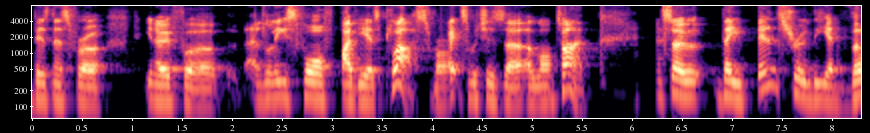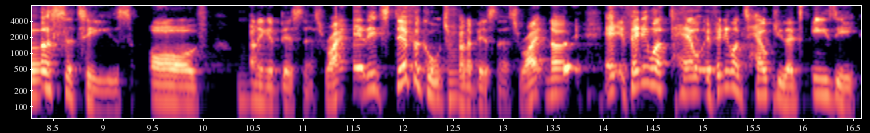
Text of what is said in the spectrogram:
business for you know for at least four or five years plus, right? So which is a, a long time. And so they've been through the adversities of running a business, right? And it's difficult to run a business, right? No, if anyone tell if anyone tells you that it's easy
